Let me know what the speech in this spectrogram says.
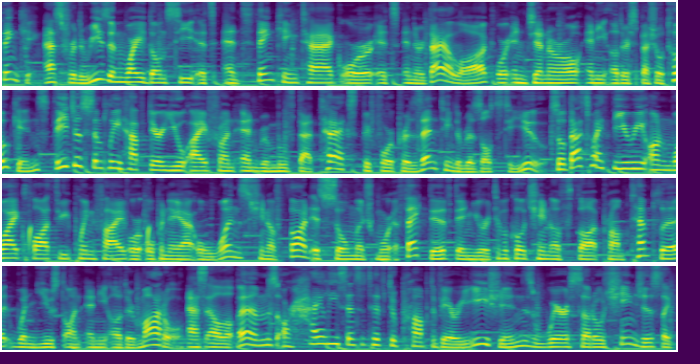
Thinking. As for the reason why you don't see its antThinking tag or its inner dialogue, or in general any other special tokens, they just simply have their UI front end remove that text before presenting the results to you. So that's my theory on why Claude 3.5 or OpenAI O1's chain of thought is so much more effective than your typical chain of thought prompt template when used on any other model, as LLMs are highly sensitive to prompt variations where subtle changes changes like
